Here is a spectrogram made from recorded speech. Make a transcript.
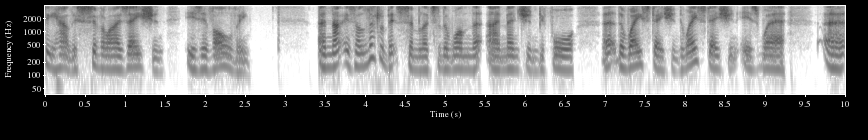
see how this civilization is evolving. And that is a little bit similar to the one that I mentioned before, uh, the way station. The way station is where uh,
